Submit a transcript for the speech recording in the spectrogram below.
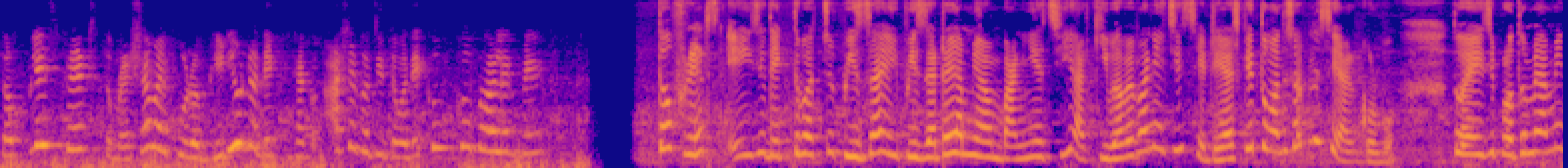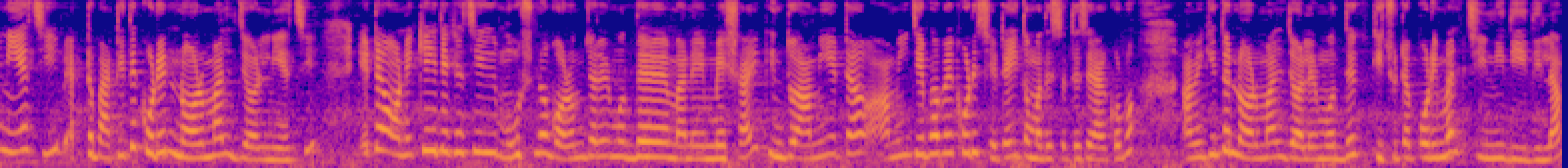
তো প্লিজ ফ্রেন্ডস তোমরা সবাই পুরো ভিডিওটা দেখতে থাকো। আশা করছি তোমাদের খুব খুব ভালো লাগবে। তো ফ্রেন্ডস এই যে দেখতে পাচ্ছ পিৎজা এই পিৎজাটাই আমি বানিয়েছি আর কীভাবে বানিয়েছি সেটাই আজকে তোমাদের সামনে শেয়ার করব। তো এই যে প্রথমে আমি নিয়েছি, একটা বাটিতে করে নর্মাল জল নিয়েছি। এটা অনেকেই দেখেছি উষ্ণ গরম জলের মধ্যে মানে মেশাই কিন্তু আমি এটা, আমি যেভাবে করি সেটাই তোমাদের সাথে শেয়ার করব। আমি কিন্তু নর্মাল জলের মধ্যে কিছুটা পরিমাণ চিনি দিয়ে দিলাম।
